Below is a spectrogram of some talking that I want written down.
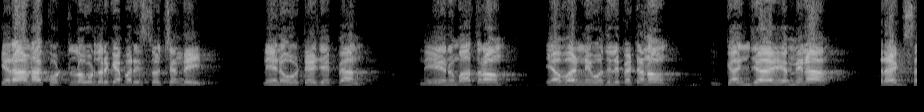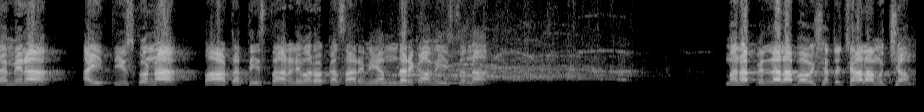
కిరాణా కొట్లో కూడా దొరికే పరిస్థితి వచ్చింది. నేను ఒకటే చెప్పాను. నేను మాత్రం ఎవరిని వదిలిపెట్టను. గంజాయి అమ్మినా డ్రగ్స్ అమ్మినా అవి తీసుకున్నా తాట తీస్తానని మరొకసారి మీ అందరికి హామీ ఇస్తున్నా. మన పిల్లల భవిష్యత్తు చాలా ముఖ్యం.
